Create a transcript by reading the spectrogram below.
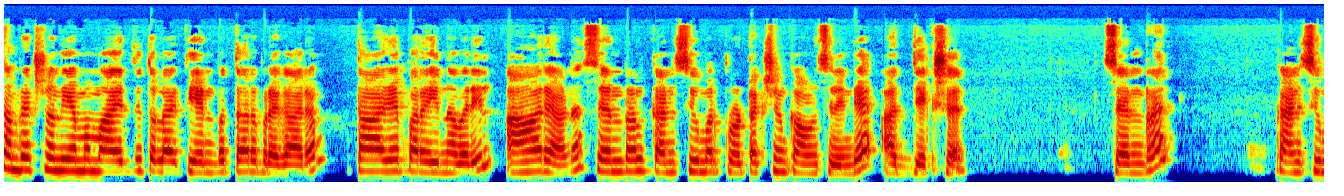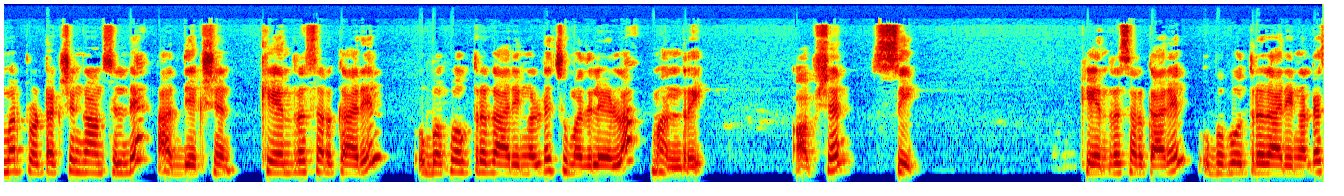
സംരക്ഷണ നിയമം ആയിരത്തി തൊള്ളായിരത്തി എൺപത്തി ആറ് പ്രകാരം താഴെ പറയുന്നവരിൽ ആരാണ് സെൻട്രൽ കൺസ്യൂമർ പ്രൊട്ടക്ഷൻ കൗൺസിലിന്റെ അധ്യക്ഷൻ? സെൻട്രൽ കൺസ്യൂമർ പ്രൊട്ടക്ഷൻ കൗൺസിലിന്റെ അധ്യക്ഷൻ കേന്ദ്ര സർക്കാരിൽ ഉപഭോക്തൃ കാര്യങ്ങളുടെ ചുമതലയുള്ള മന്ത്രി. Option C. കേന്ദ്ര സർക്കാരിൽ ഉപഭോക്തൃ കാര്യങ്ങളുടെ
